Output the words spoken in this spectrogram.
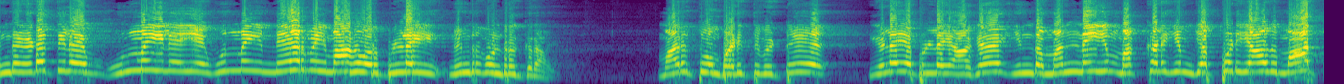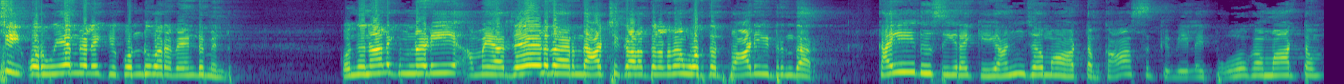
இந்த இடத்திலே உண்மையிலேயே உண்மையின் நேர்மையுமாக ஒரு பிள்ளை நின்று கொண்டிருக்கிறாள். மருத்துவம் படித்துவிட்டு இளைய பிள்ளையாக இந்த மண்ணையும் மக்களையும் எப்படியாவது மாற்றி ஒரு உயர்நிலைக்கு கொண்டு வர வேண்டும் என்று. கொஞ்ச நாளைக்கு முன்னாடி அம்மையார் ஜெயலலிதா இருந்த ஆட்சி காலத்தில் தான் ஒருத்தர் பாடிட்டு இருந்தார். கைது சீரைக்கு அஞ்ச மாட்டோம் காசுக்கு விலை போக மாட்டோம்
